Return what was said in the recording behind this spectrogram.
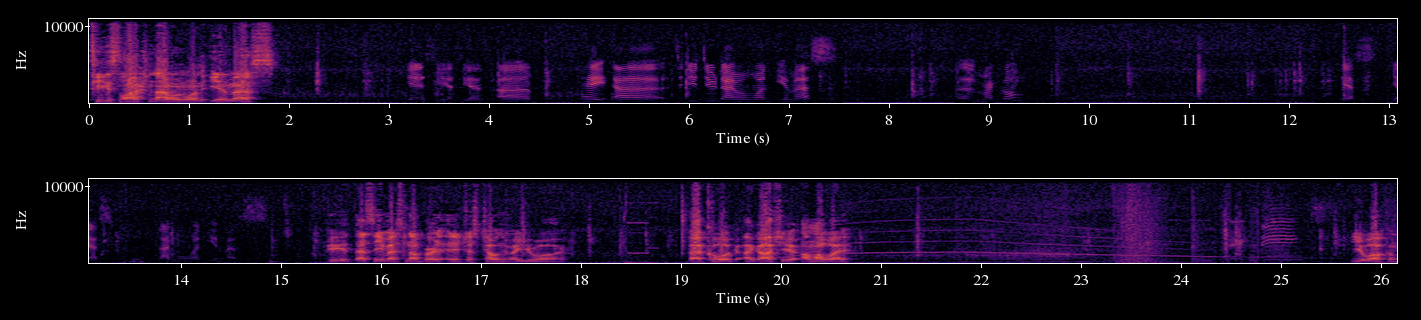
T slash 911 EMS? Yes, yes, yes. Uh, hey, uh, did you do 911 EMS? Uh, Marco? Yes, yes. 911 EMS. P- That's the EMS number, and it just tells me where you are. Uh, cool. I got you. On my way. You're welcome.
